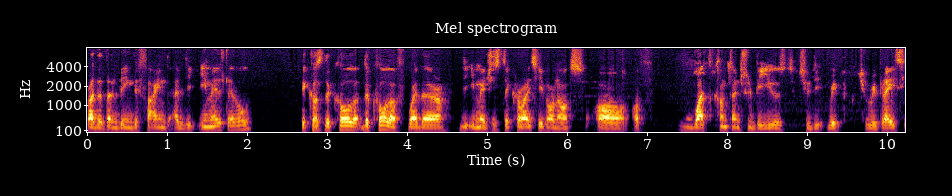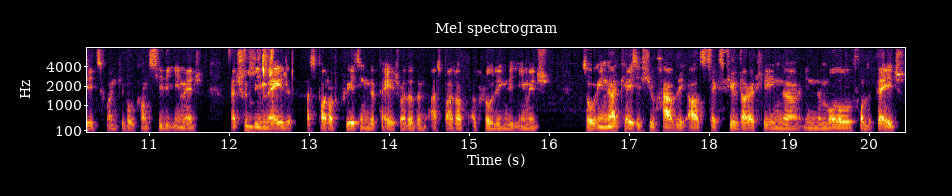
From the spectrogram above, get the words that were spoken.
rather than being defined at the image level because the call the call of whether the image is decorative or not or of what content should be used to to replace it when people can't see the image that should be made as part of creating the page rather than as part of uploading the image so in that case if you have the alt text field directly in the in the model for the page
